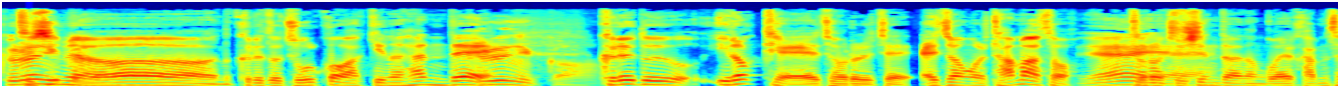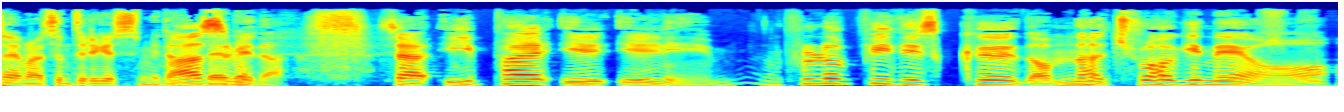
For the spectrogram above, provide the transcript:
그러니까요. 드시면 그래도 좋을 것 같기는 한데. 그러니까. 그래도 이렇게 저를 이제 애정을 담아서 예. 들어주신다는 거에 감사의 말씀 드리겠습니다. 맞습니다. 자, 2811님, 플로피 디스크 넘나 추억이네요.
